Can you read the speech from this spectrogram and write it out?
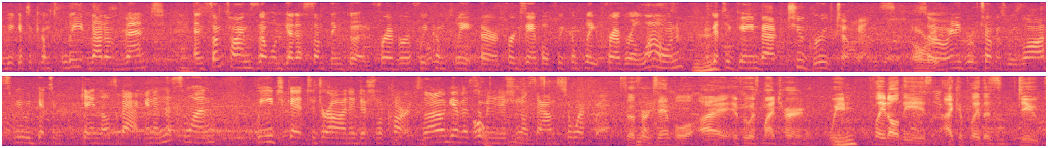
Yep. we get to complete that event, and sometimes that will get us something good. Forever, if we complete, or for example, if we complete Forever Alone, we get to gain back two groove tokens. Mm-hmm. All so right. any groove tokens we've lost, we would get to gain those back. And in this one, we each get to draw an additional card. So that'll give us some Oh. additional sounds to work with. So, for example, I, if it was my turn, we Mm-hmm. played all these. I could play this dupe,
